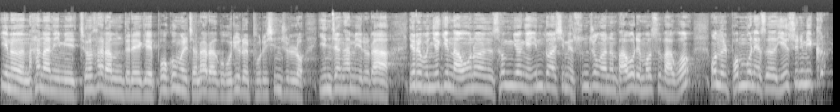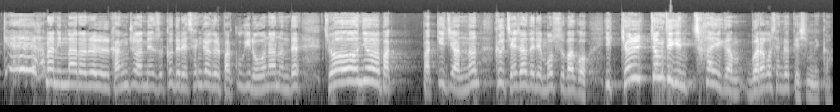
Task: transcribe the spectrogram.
이는 하나님이 저 사람들에게 복음을 전하라고 우리를 부르신 줄로 인정함이르라. 여러분 여기 나오는 성령의 인도하심에 순종하는 바울의 모습하고 오늘 본문에서 예수님이 그렇게 하나님 나라를 강조하면서 그들의 생각을 바꾸기를 원하는데 전혀 바, 바뀌지 않는 그 제자들의 모습하고 이 결정적인 차이가 뭐라고 생각되십니까?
